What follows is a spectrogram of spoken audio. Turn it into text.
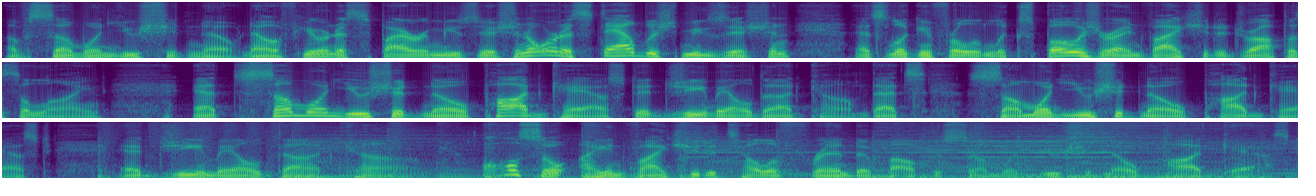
of Someone You Should Know. Now, if you're an aspiring musician or an established musician that's looking for a little exposure, I invite you to drop us a line at Someone You Should Know podcast at gmail.com. That's Someone You Should Know podcast at gmail.com. Also, I invite you to tell a friend about the Someone You Should Know podcast.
